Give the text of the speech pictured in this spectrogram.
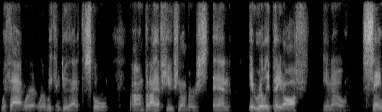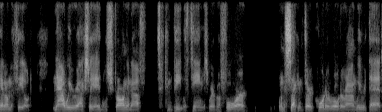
with that where where we can do that at the school. Um, but I have huge numbers and it really paid off, you know, seeing it on the field. Now we were actually able strong enough to compete with teams where before when the second, third quarter rolled around, we were dead.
